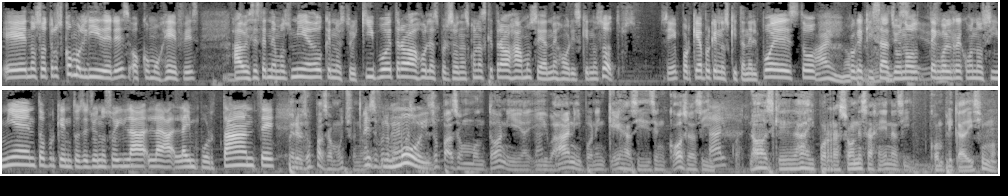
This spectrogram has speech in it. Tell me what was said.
eh, nosotros como líderes o como jefes, a veces tenemos miedo que nuestro equipo de trabajo, las personas con las que trabajamos, sean mejores que nosotros. ¿Sí? ¿Por qué? Porque nos quitan el puesto, Ay, no, porque quizás yo no sí, tengo el reconocimiento, porque entonces yo no soy la, la, la importante. Pero eso pasa mucho, ¿no? Eso fue lo que me pasó. Muy. Eso pasa un montón y, y van y ponen quejas y dicen cosas y... Tal cual. No, es que, ay, por razones ajenas y complicadísimo.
